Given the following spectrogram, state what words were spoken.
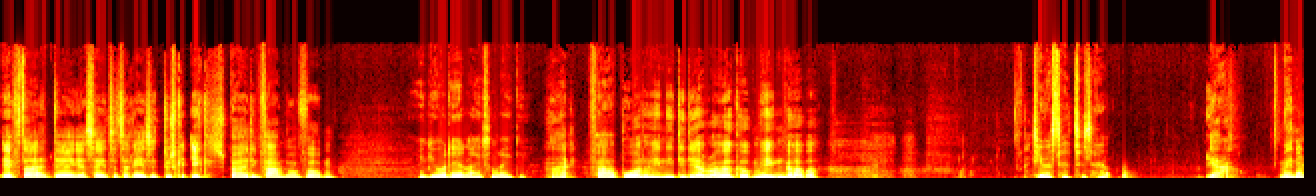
Efter at uh, jeg sagde til Therese, du skal ikke spørge din far, om du må få dem. Jeg gjorde det heller ikke sådan rigtigt. Nej, far, bruger du egentlig de der Royal Copenhagen kopper? De var sat til salg. Ja, men Ja.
